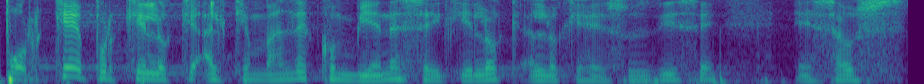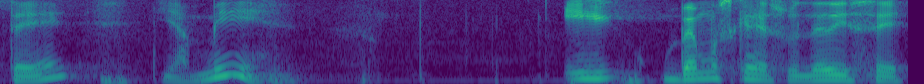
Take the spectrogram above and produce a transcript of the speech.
¿por qué? Porque lo que, al que más le conviene seguir lo, lo que Jesús dice es a usted y a mí. Y vemos que Jesús le dice,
